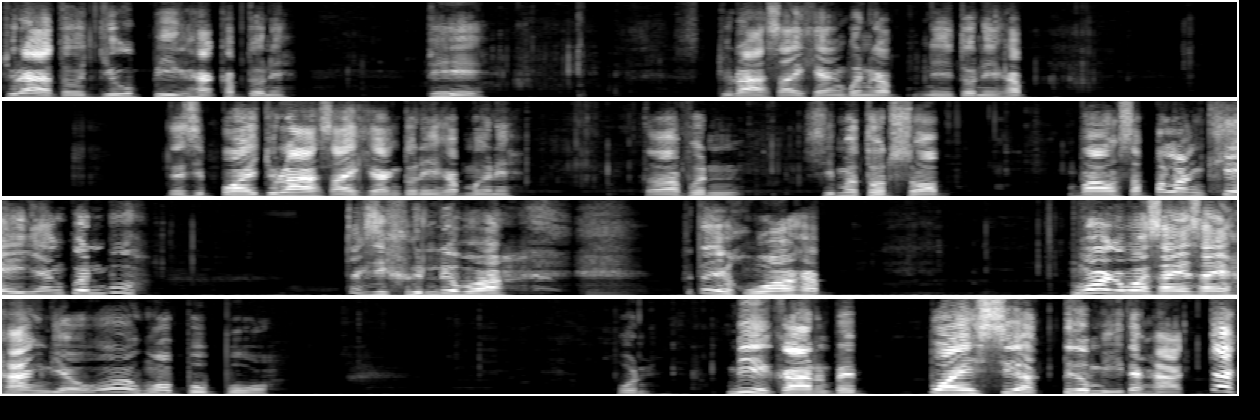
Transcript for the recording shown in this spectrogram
จุฬาตัวจิ๋วปีกฮักครับตัวนี้ ที่จุฬาสายแข็งเพิ่นครับ นี่ตัวนี้ครับ เดี๋ยวสิปล่อยจุฬาสายแข็งตัวนี้ครับมือนี้แต่ว่าเพิ่นสิมาทดสอบวาสับปะรังเคอิหยังเพิ่นบุจักสิขึ้นหรือบ่เป็นแต่หัวครับ หัวก็บ่าใส่ใส่หางเดียวโอ้หัวปูปูปุ่นมีการไปปล่อยเสือกเติมอีกต่างหากจัก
